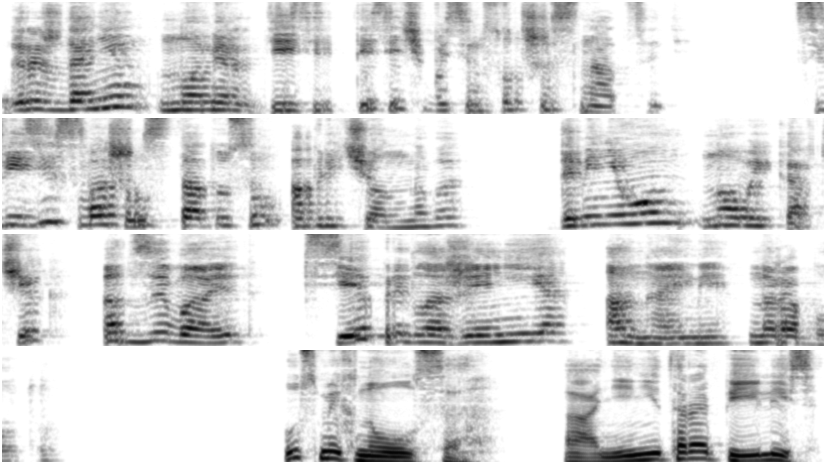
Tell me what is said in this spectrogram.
Гражданин номер 10816. В связи с вашим статусом обреченного, Доминион Новый Ковчег отзывает все предложения о найме на работу. Усмехнулся. Они не торопились.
